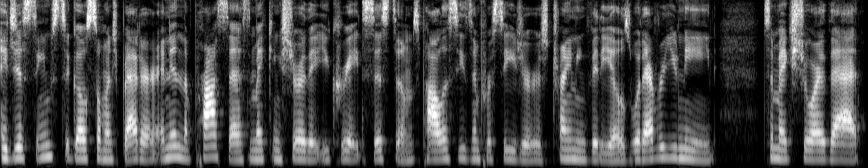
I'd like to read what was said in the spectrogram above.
it just seems to go so much better. And in the process, making sure that you create systems, policies, and procedures, training videos, whatever you need to make sure that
